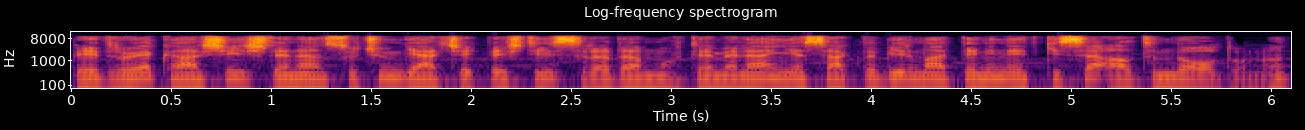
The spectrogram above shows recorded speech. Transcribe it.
Pedro'ya karşı işlenen suçun gerçekleştiği sırada muhtemelen yasaklı bir maddenin etkisi altında olduğunu,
